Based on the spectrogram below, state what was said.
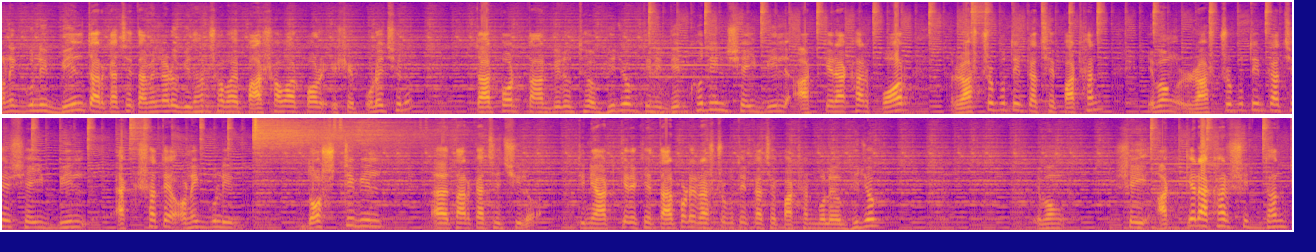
অনেকগুলি বিল তার কাছে তামিলনাড়ু বিধানসভায় পাশ হওয়ার পর এসে পড়েছিল। তারপর তার বিরুদ্ধে অভিযোগ তিনি দীর্ঘদিন সেই বিল আটকে রাখার পর রাষ্ট্রপতির কাছে পাঠান এবং রাষ্ট্রপতির কাছে সেই বিল একসাথে অনেকগুলি দশটি বিল তার কাছে ছিল। তিনি আটকে রেখে তারপরে রাষ্ট্রপতির কাছে পাঠান বলে অভিযোগ এবং সেই আটকে রাখার সিদ্ধান্ত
